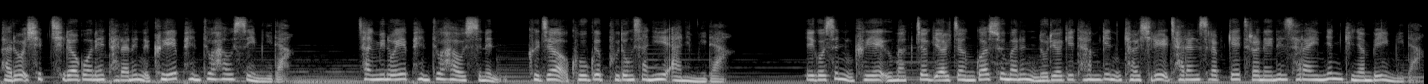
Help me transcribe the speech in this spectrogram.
바로 17억 원에 달하는 그의 펜트하우스입니다. 장민호의 펜트하우스는 그저 고급 부동산이 아닙니다. 이곳은 그의 음악적 열정과 수많은 노력이 담긴 결실을 자랑스럽게 드러내는 살아있는 기념비입니다.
